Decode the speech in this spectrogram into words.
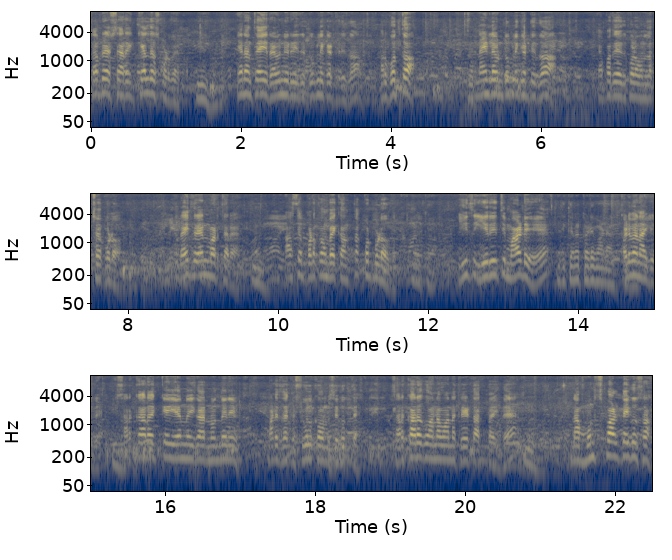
ಸಬ್ ರಿಜಿಸ್ಟರ್ಗೆ ಕೇಳ್ದಷ್ಟು ಕೊಡಬೇಕು. ಏನಂತ ಈ ರೆವೆನ್ಯೂ ಇದು ಡೂಪ್ಲಿಕೇಟ್ ಇದು? ಅವ್ರಿಗೆ ಗೊತ್ತು. ನೈನ್ ಲೆವೆನ್ ಡೂಪ್ಲಿಕೇಟ್ ಇದು. ಎಪ್ಪತ್ತೈದು ಕೊಡು ಒಂದು ಲಕ್ಷ ಕೊಡು. ರೈತರು ಏನು ಮಾಡ್ತಾರೆ? ಆಸ್ತಿ ಪಡ್ಕೊಬೇಕಂತ ಕೊಟ್ಬಿಡೋದು. ಈ ಈ ರೀತಿ ಮಾಡಿ ಇದಕ್ಕೆಲ್ಲ ಕಡಿಮೆ ಕಡಿಮೆನಾಗಿದೆ ಸರ್ಕಾರಕ್ಕೆ ಏನು ಈಗ ನೋಂದಣಿ ಮಾಡಿದ ಶುಲ್ಕವನ್ನು ಸಿಗುತ್ತೆ. ಸರ್ಕಾರಕ್ಕೂ ಹಣವನ್ನು ಕ್ರಿಯೇಟ್ ಆಗ್ತಾ ಇದೆ. ನಾವು ಮುನ್ಸಿಪಾಲ್ಟಿಗೂ ಸಹ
